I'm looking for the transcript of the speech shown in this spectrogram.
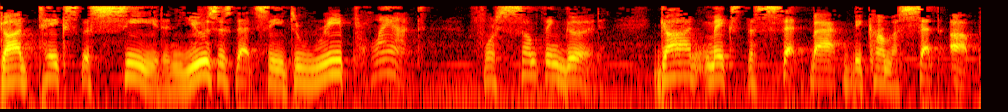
God takes the seed and uses that seed to replant for something good. God makes the setback become a setup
